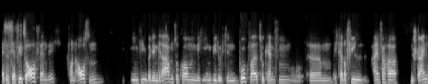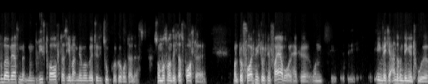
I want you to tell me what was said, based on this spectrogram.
es ist ja viel zu aufwendig, von außen irgendwie über den Graben zu kommen, mich irgendwie durch den Burgwall zu kämpfen. Ähm, ich kann doch viel einfacher einen Stein rüberwerfen mit einem Brief drauf, dass jemand mir mal bitte die Zugbrücke runterlässt. So muss man sich das vorstellen. Und bevor ich mich durch eine Firewall hacke und irgendwelche anderen Dinge tue,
